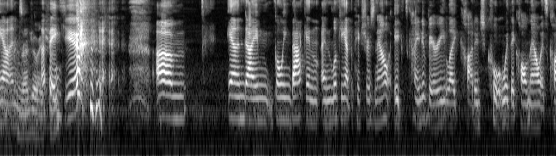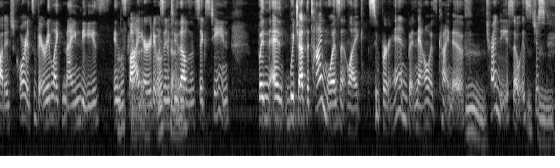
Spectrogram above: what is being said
And Congratulations. uh, thank you. um, and I'm going back and, and looking at the pictures now. It's kind of very like cottage core, what they call now is cottage core. It's very like 90s inspired. It was in 2016, but and which at the time wasn't like super in, but now is kind of Mm. trendy. So it's just Mhm.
